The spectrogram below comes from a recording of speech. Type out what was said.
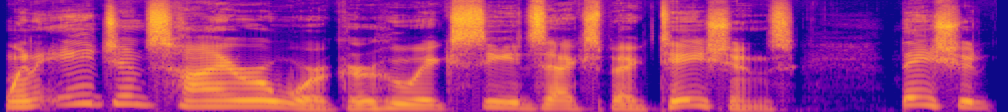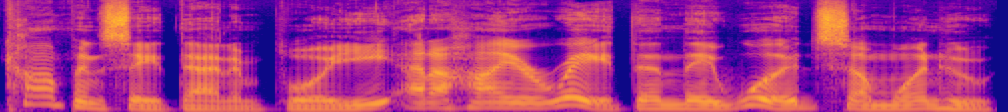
When agents hire a worker who exceeds expectations, they should compensate that employee at a higher rate than they would someone who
